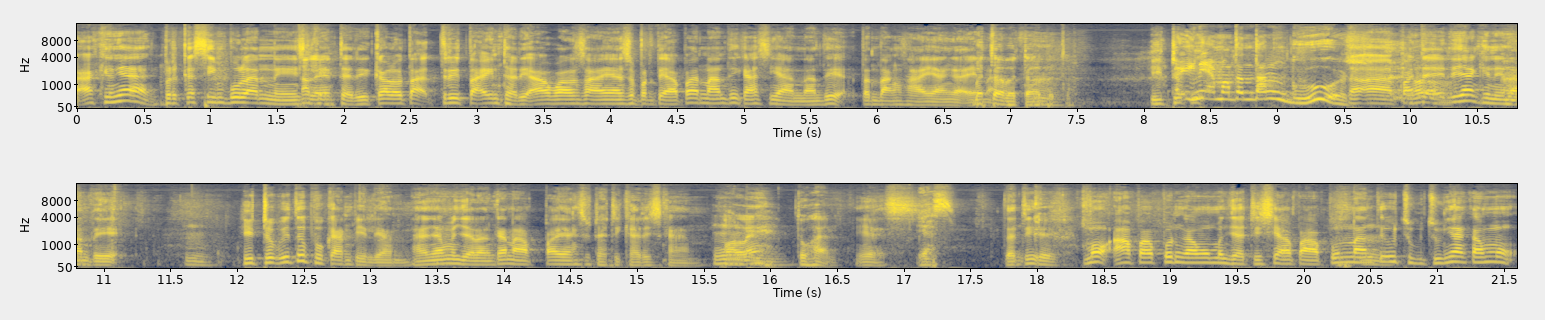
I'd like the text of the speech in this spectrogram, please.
akhirnya berkesimpulan nih selain dari kalau tak ceritain dari awal saya seperti apa nanti kasihan nanti tentang saya nggak enak. Betul, betul, betul. Hidup Eh, ini emang tentang Gus. Nah, ah, pada Oh. intinya gini nanti. Hmm. Hidup itu bukan pilihan, hanya menjalankan apa yang sudah digariskan. Oleh Tuhan. Yes. Yes. Jadi Oke. mau apa pun kamu menjadi siapa pun Hmm. nanti ujung-ujungnya kamu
